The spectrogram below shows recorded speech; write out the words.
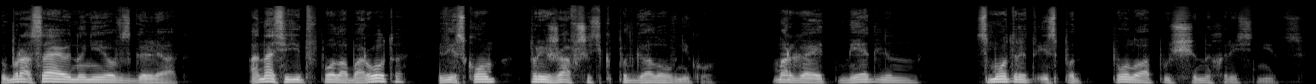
Бросаю на нее взгляд. Она сидит в полоборота, виском прижавшись к подголовнику. Моргает медленно, смотрит из-под полуопущенных ресниц.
